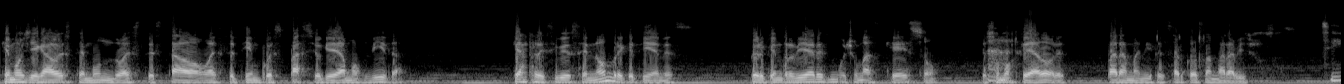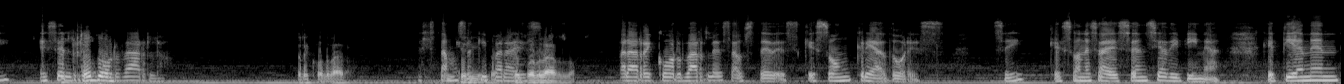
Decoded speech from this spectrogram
que hemos llegado a este mundo, a este estado, a este tiempo, espacio que llamamos vida, que has recibido ese nombre que tienes, pero que en realidad eres mucho más que eso, que somos creadores para manifestar cosas maravillosas. Sí, es el recordarlo. Recordarlo. Estamos aquí para recordarlo. eso. Para recordarles a ustedes que son creadores, ¿sí? Que son esa esencia divina, que tienen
